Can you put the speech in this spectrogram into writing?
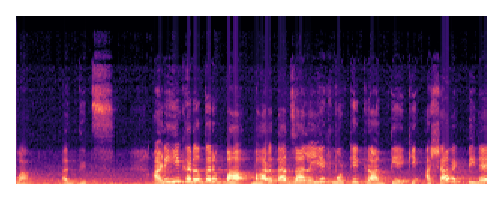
वा अगदीच. आणि ही खरं तर भा भारतात झालेली एक मोठी क्रांती आहे की अशा व्यक्तीने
